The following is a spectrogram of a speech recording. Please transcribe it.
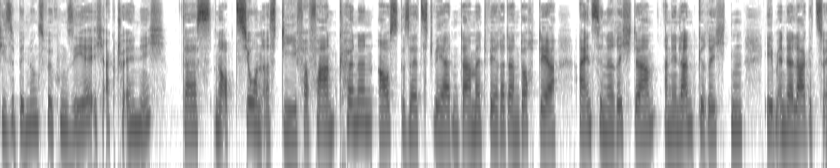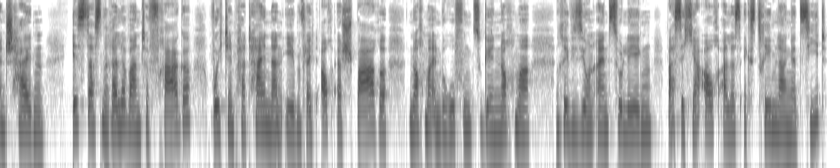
Diese Bindungswirkung sehe ich aktuell nicht das eine Option ist. Die Verfahren können ausgesetzt werden. Damit wäre dann doch der einzelne Richter an den Landgerichten eben in der Lage zu entscheiden, ist das eine relevante Frage, wo ich den Parteien dann eben vielleicht auch erspare, nochmal in Berufung zu gehen, nochmal Revision einzulegen, was sich ja auch alles extrem lange zieht.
